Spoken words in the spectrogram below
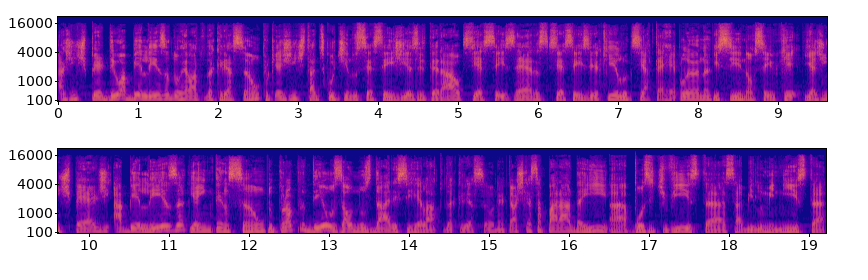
A gente perdeu a beleza do relato da criação, porque a gente tá discutindo se é seis dias literal, se é seis eras, se é seis e aquilo, se a terra é plana e se não sei o que. E a gente perde a beleza e a intenção do próprio Deus ao nos dar esse relato da criação, né? Eu acho que essa parada aí, a positivista, sabe, iluminista,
